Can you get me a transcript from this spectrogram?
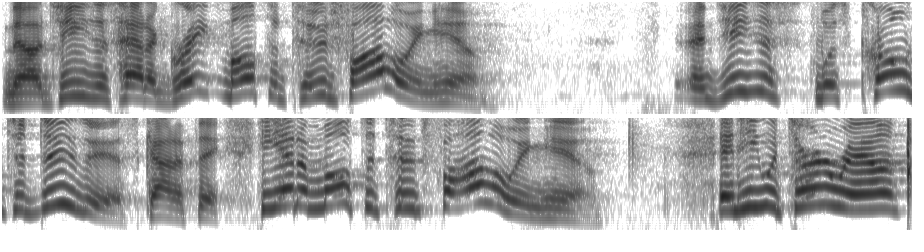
Now, Jesus had a great multitude following him. And Jesus was prone to do this kind of thing. He had a multitude following him. And he would turn around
